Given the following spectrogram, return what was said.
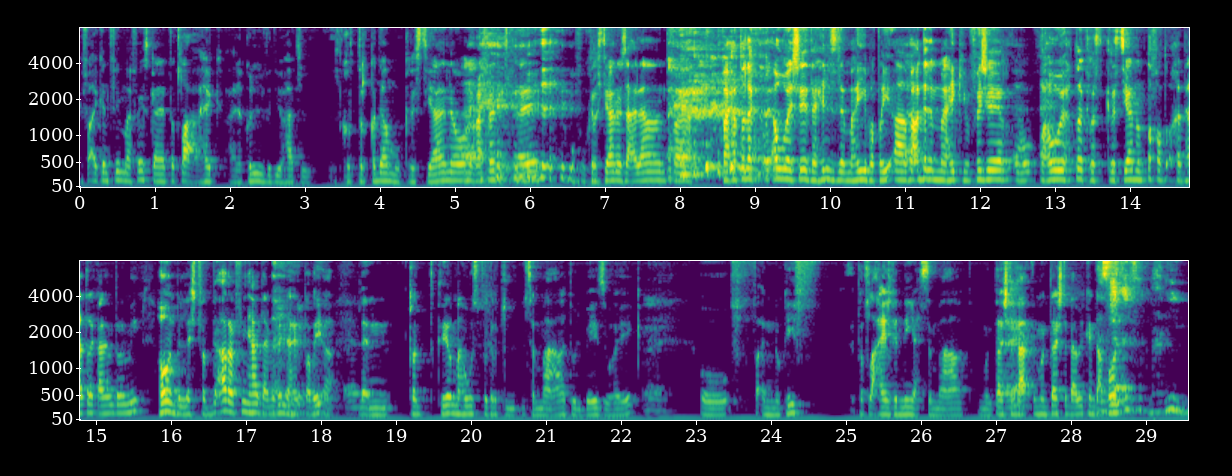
اف اي كان فيل ماي فيس كانت تطلع هيك على كل الفيديوهات ال- كرة القدم وكريستيانو عرفت؟ إيه، وكريستيانو زعلان ف... فيحطوا لك أول شيء The Hills لما هي بطيئة بعدها لما هيك ينفجر فهو يحط لك كريس- كريستيانو انتفض وأخذ هاتريك على مدري مين هون بلشت فبدي أعرف مين هذا اللي عم يغني هاي الطريقة. لأن كنت كثير مهووس بفكرة السماعات وال bass وهيك. فانه كيف تطلع هاي الغنية على السماعات المونتاج تبع المونتاج تبع ويكند على طول. 1080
